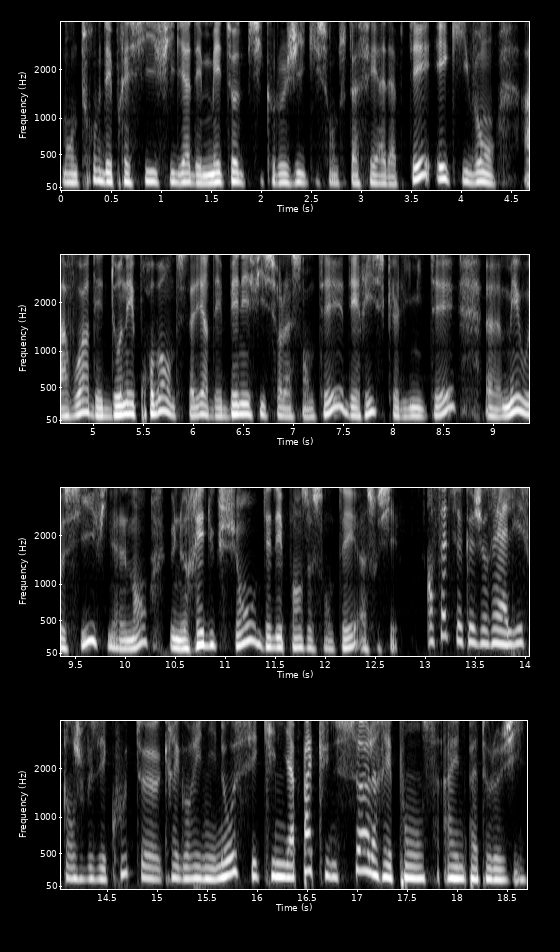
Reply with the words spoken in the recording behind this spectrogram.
mon trouble dépressif, il y a des méthodes psychologiques qui sont tout à fait adaptées et qui vont avoir des données probantes, c'est-à-dire des bénéfices sur la santé, des risques limités, euh, mais aussi finalement une réduction des dépenses de santé associées. En fait, ce que je réalise quand je vous écoute, euh, Grégory Nino, c'est qu'il n'y a pas qu'une seule réponse à une pathologie.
